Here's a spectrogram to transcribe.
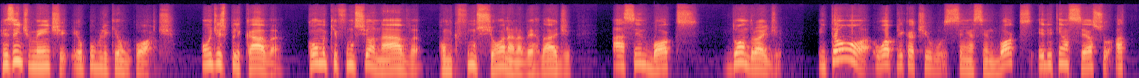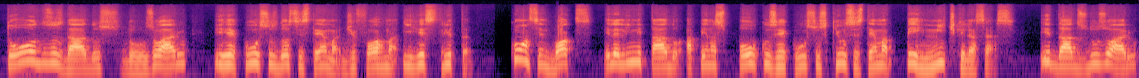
Recentemente eu publiquei um corte onde explicava como que funcionava, como que funciona, na verdade, a sandbox do Android. Então, o aplicativo sem a sandbox, ele tem acesso a todos os dados do usuário e recursos do sistema de forma irrestrita. Com a sandbox, ele é limitado a apenas poucos recursos que o sistema permite que ele acesse, e dados do usuário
